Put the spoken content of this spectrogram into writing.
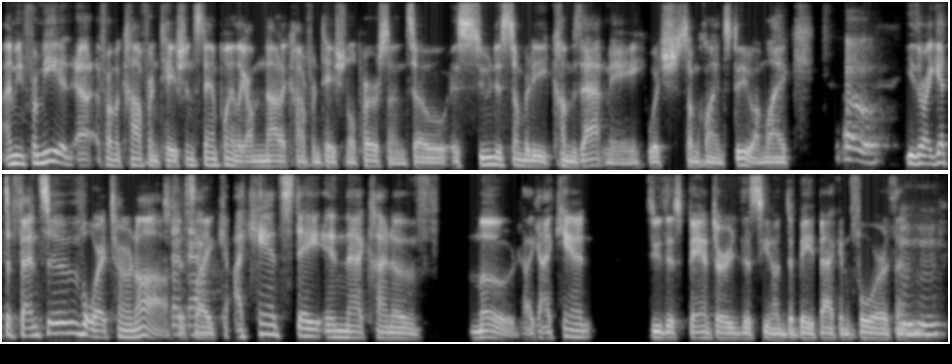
I mean, for me, uh, from a confrontation standpoint, like I'm not a confrontational person. So as soon as somebody comes at me, which some clients do, I'm like, "Oh, either I get defensive or I turn off. Shut it's down. like I can't stay in that kind of mode. Like I can't do this banter, this you know debate back and forth, and mm-hmm.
